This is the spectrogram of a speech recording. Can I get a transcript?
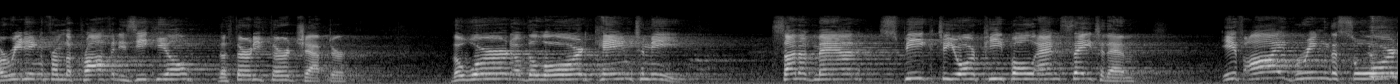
A reading from the prophet Ezekiel, the 33rd chapter. The word of the Lord came to me Son of man, speak to your people and say to them, If I bring the sword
